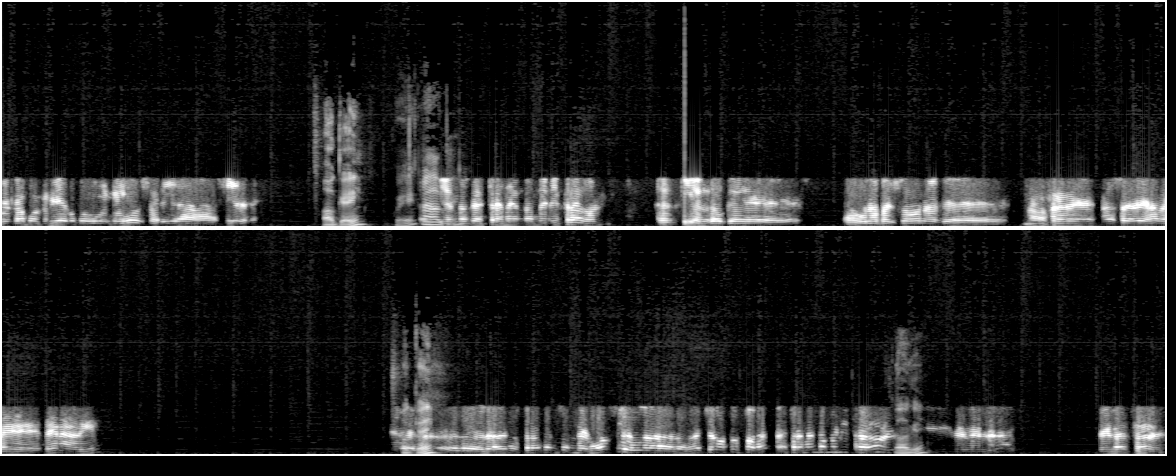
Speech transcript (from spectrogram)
verdad pondría como gobernador sería Sidre. Ok. Entiendo que es tremendo administrador. Entiendo que es una persona que no se, de- no se deja de, de nadie. Ok. Le, le ha demostrado con sus negocios, los ha hecho los es tremendo administrador. Ok. De verdad, de verdad,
